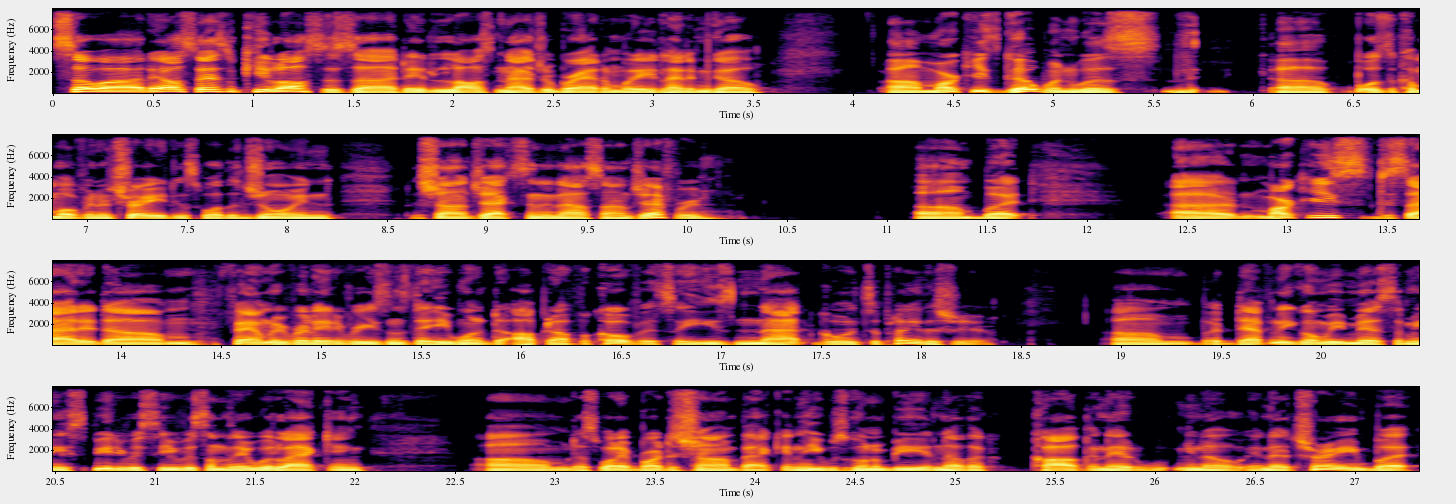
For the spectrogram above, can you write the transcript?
So uh, they also had some key losses. Uh, they lost Nigel Bradham, but they let him go. Uh, Marquise Goodwin was uh, to come over in a trade as well to join DeSean Jackson and Alshon Jeffery. Um, but uh, Marquise decided, um, family related reasons, that he wanted to opt out for COVID, so he's not going to play this year. Um, but definitely going to be missed. I mean, speedy receiver, something they were lacking. Um, that's why they brought DeSean back, and he was going to be another cog in that, you know, in that train. But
